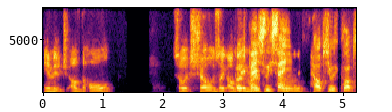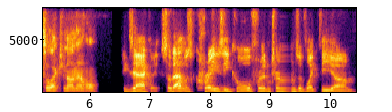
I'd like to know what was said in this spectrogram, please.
image of the hole so it shows like okay, so basically saying helps you with club selection on that hole. Exactly. So that was crazy cool for in terms of like the um,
